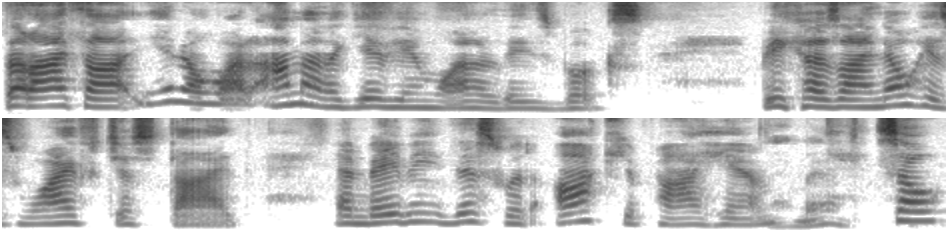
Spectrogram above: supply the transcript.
but I thought, you know what? I'm going to give him one of these books because I know his wife just died and maybe this would occupy him. Amen. So,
